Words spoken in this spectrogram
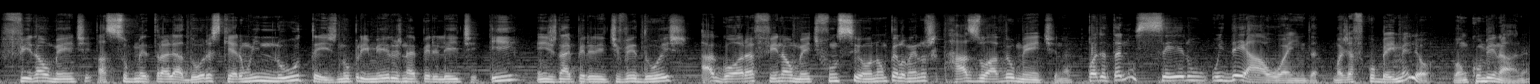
finalmente, as submetralhadoras que eram inúteis no primeiro Sniper Elite e em Sniper Elite V2, agora finalmente funcionam, pelo menos razoavelmente, né? Pode até não ser o ideal ainda, mas já ficou bem melhor. Vamos combinar, né?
